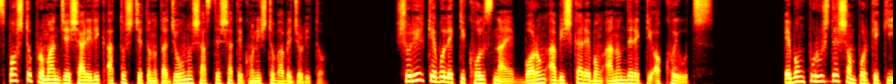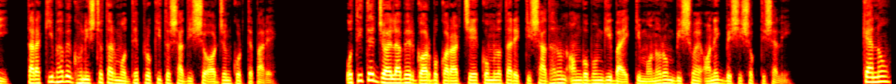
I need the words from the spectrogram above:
স্পষ্ট প্রমাণ যে শারীরিক আত্মসচেতনতা যৌন স্বাস্থ্যের সাথে ঘনিষ্ঠভাবে জড়িত। শরীর কেবল একটি খোলস নয়, বরং আবিষ্কার এবং আনন্দের একটি অক্ষয় উৎস। এবং পুরুষদের সম্পর্কে কি, তারা কীভাবে ঘনিষ্ঠতার মধ্যে প্রকৃত সাদৃশ্য অর্জন করতে পারে? অতীতের জয়লাভের গর্ব করার চেয়ে কোমলতার একটি সাধারণ অঙ্গভঙ্গি বা একটি মনোরম বিস্ময় অনেক বেশি শক্তিশালী। কেন?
